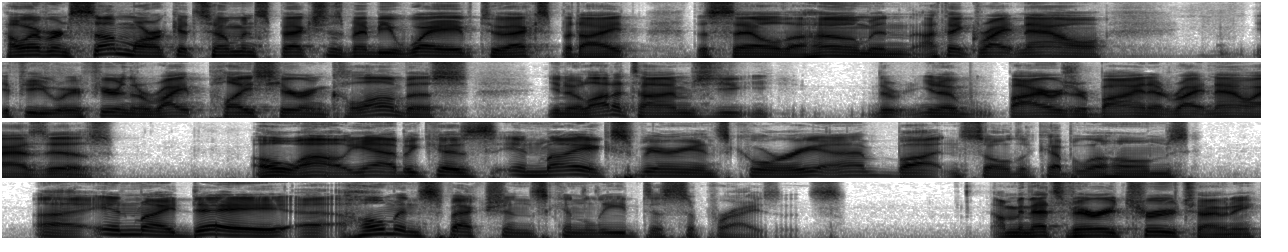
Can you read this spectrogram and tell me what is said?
However, in some markets, home inspections may be waived to expedite the sale of the home. And I think right now, if you if you're in the right place here in Columbus, you know a lot of times you you know buyers are buying it right now as is. Oh wow, yeah. Because in my experience, Corey, I've bought and sold a couple of homes. Uh, in my day, uh, home inspections can lead to surprises. I mean, that's very true, Tony.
